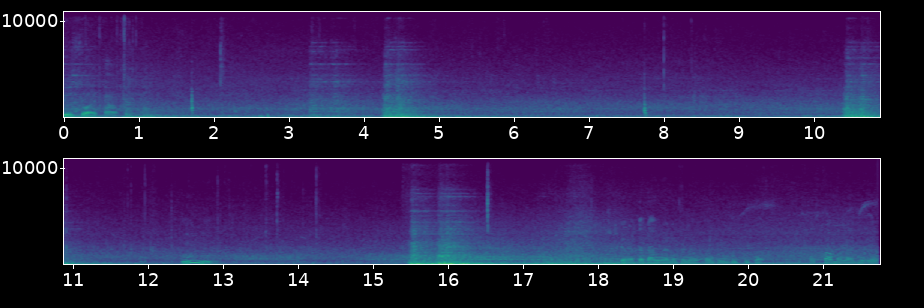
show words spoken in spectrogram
วิวสวยค่ะ อืมเสีย งอาจจะดังหน่อยนะพี่น้องตอนดูดีกว่าเขาซ่อมอะไรไม่รู้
